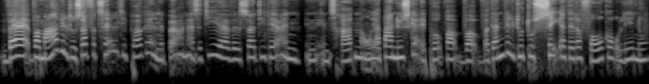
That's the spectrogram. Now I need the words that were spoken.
Hvad, hvor meget vil du så fortælle de pågældende børn? Altså, de er vel så de der en, en, en 13 år. Jeg er bare nysgerrig på, hvor, hvor, hvordan vil du dosere det, der foregår lige nu,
